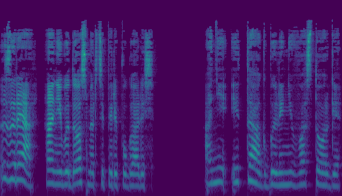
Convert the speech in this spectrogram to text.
«Зря, они бы до смерти перепугались». «Они и так были не в восторге.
